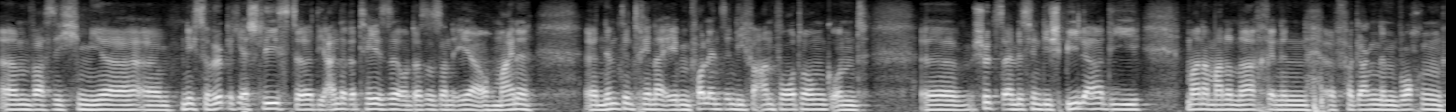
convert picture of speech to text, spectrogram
ähm, was sich mir äh, nicht so wirklich erschließt. Äh, die andere These, und das ist dann eher auch meine, äh, nimmt den Trainer eben vollends in die Verantwortung und äh, schützt ein bisschen die Spieler, die meiner Meinung nach in den äh, vergangenen Wochen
